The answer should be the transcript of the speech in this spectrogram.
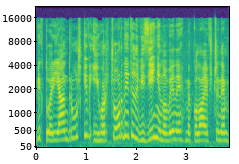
Вікторія Андрушків, Ігор Чорний, телевізійні новини Миколаївщини.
